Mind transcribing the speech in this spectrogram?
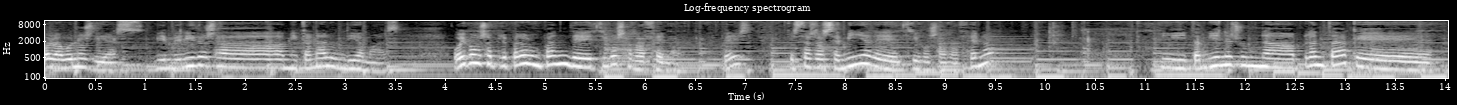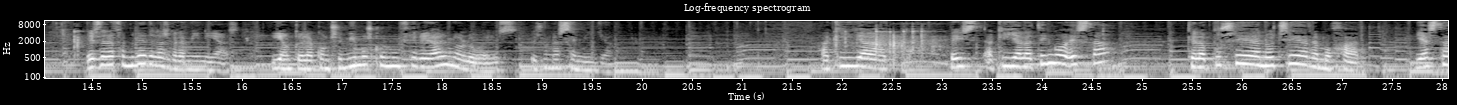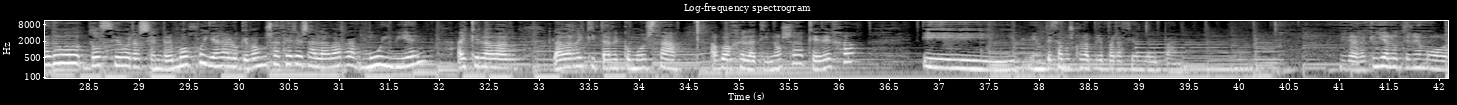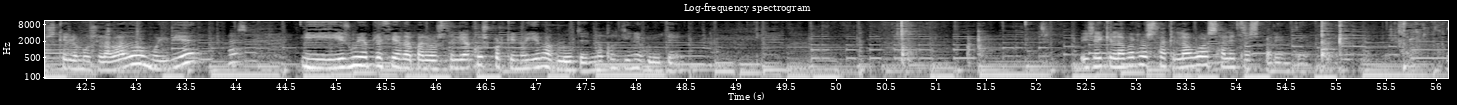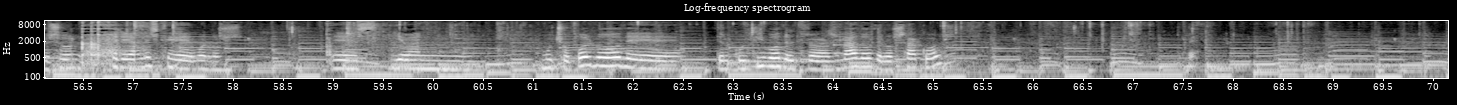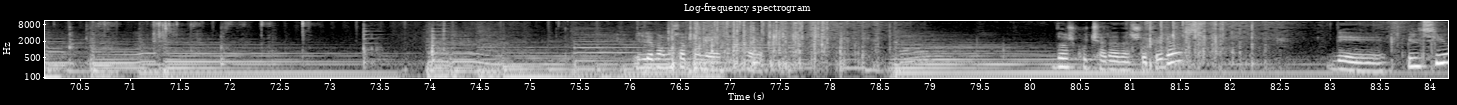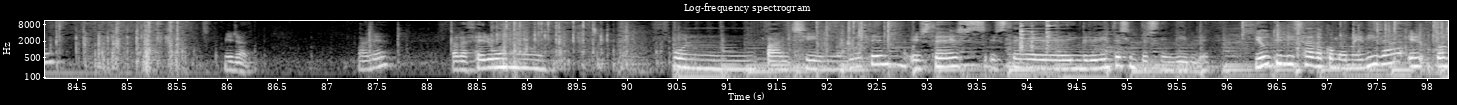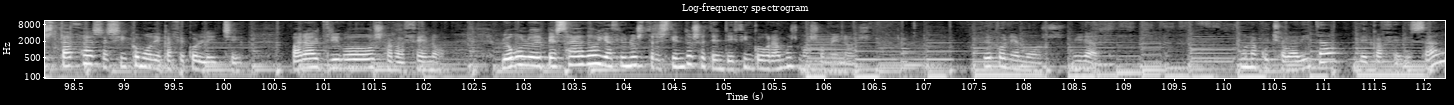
Hola, buenos días. Bienvenidos a mi canal un día más. Hoy vamos a preparar un pan de trigo sarraceno. ¿Veis? Esta es la semilla de trigo sarraceno. Y también es una planta que es de la familia de las gramíneas. Y aunque la consumimos con un cereal, no lo es. Es una semilla. Aquí ya, ¿veis? Aquí ya la tengo esta que la puse anoche a remojar y ha estado 12 horas en remojo y ahora lo que vamos a hacer es a lavarla muy bien. Hay que lavar, lavarla y quitarle como esta agua gelatinosa que deja y empezamos con la preparación del pan. Mirad, aquí ya lo tenemos que lo hemos lavado muy bien y es muy apreciada para los celíacos porque no lleva gluten, no contiene gluten. ¿Veis? Hay que lavarlo hasta que el agua sale transparente son cereales que bueno llevan mucho polvo del cultivo, del traslado, de los sacos. Y le vamos a poner dos cucharadas soperas de pilsio mirad, ¿vale? Para hacer un, un pan sin gluten, este, es, este ingrediente es imprescindible. Yo he utilizado como medida eh, dos tazas así como de café con leche para el trigo sarraceno. Luego lo he pesado y hace unos 375 gramos más o menos. Le ponemos, mirad, una cucharadita de café de sal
